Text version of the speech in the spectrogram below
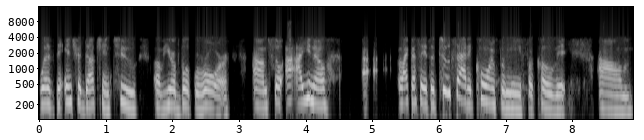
was the introduction to of your book Roar. Um, so I, I, you know, like I said, it's a two sided coin for me for COVID. Um,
